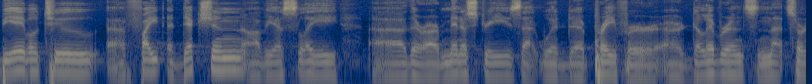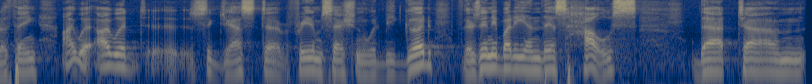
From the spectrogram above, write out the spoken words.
be able to uh, fight addiction. Obviously, uh, there are ministries that would uh, pray for deliverance and that sort of thing. I would, I would suggest Freedom Session would be good. If there's anybody in this house that um,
